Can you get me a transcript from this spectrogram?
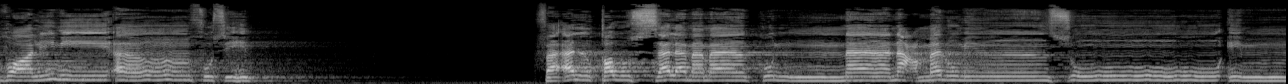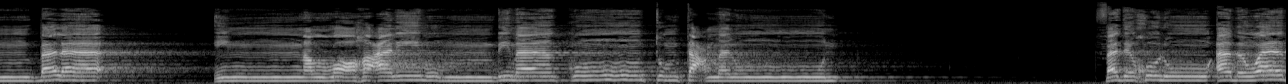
ظالمي انفسهم فالقوا السلم ما كنا نعمل من سوء بلى ان الله عليم بما كنتم تعملون فادخلوا ابواب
